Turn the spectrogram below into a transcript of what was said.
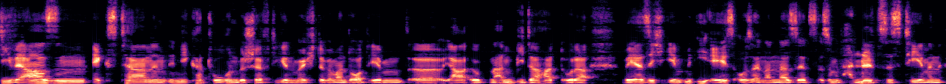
diversen externen Indikatoren beschäftigen möchte, wenn man dort eben äh, ja irgendeinen Anbieter hat oder wer sich eben mit EAs auseinandersetzt, also mit Handelssystemen.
